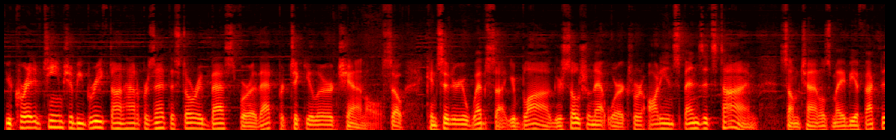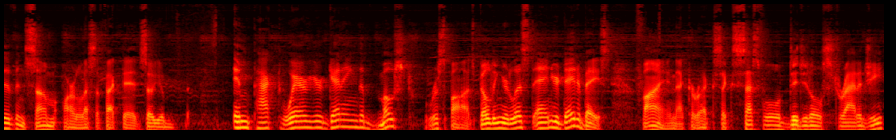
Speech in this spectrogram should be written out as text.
your creative team should be briefed on how to present the story best for that particular channel. So consider your website, your blog, your social networks where audience spends its time. Some channels may be effective and some are less effective. So you impact where you're getting the most response, building your list and your database find that correct successful digital strategy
